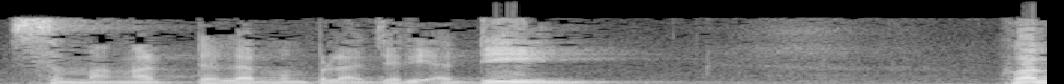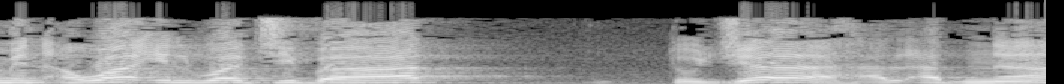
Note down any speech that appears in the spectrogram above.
Semangat dalam mempelajari ad-din. Fa min awail wajibat tujah al-abna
